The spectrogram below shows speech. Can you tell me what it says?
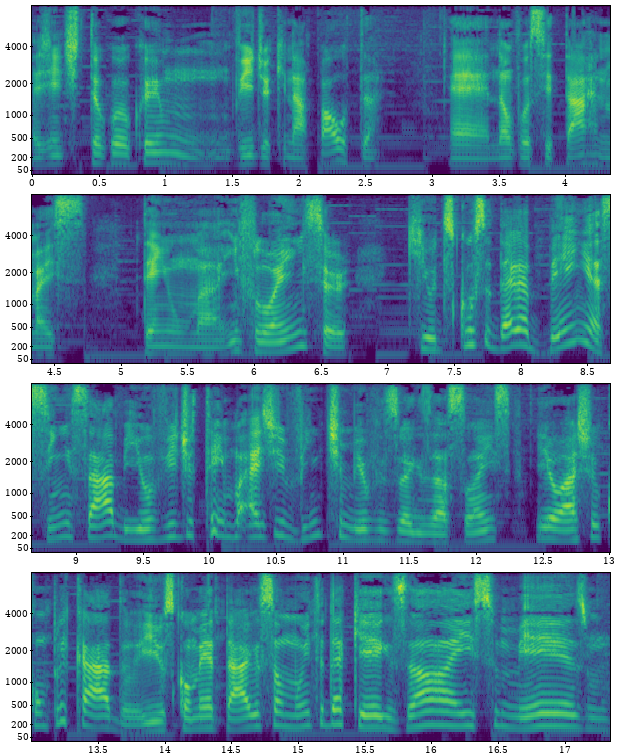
A gente colocou um, um vídeo aqui na pauta é, não vou citar, mas tem uma influencer que o discurso dela é bem assim, sabe? E o vídeo tem mais de 20 mil visualizações e eu acho complicado. E os comentários são muito daqueles: ah, é isso mesmo.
